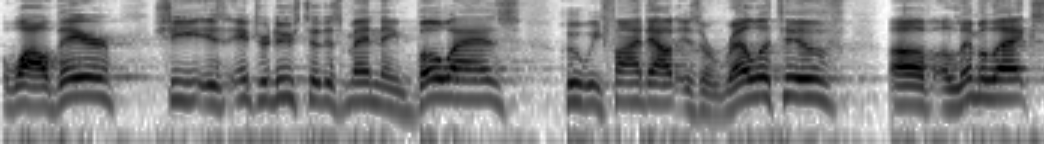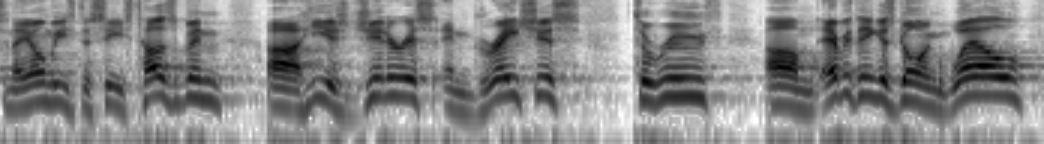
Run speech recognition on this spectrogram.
While there, she is introduced to this man named Boaz, who we find out is a relative of Elimelech's, Naomi's deceased husband. Uh, he is generous and gracious to Ruth. Um, everything is going well.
